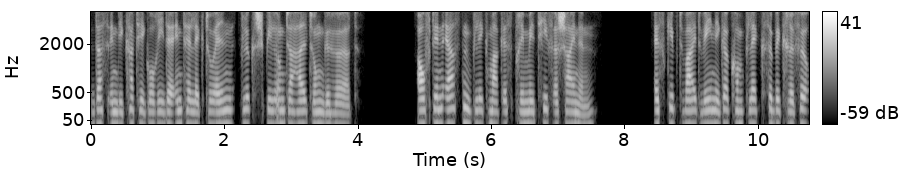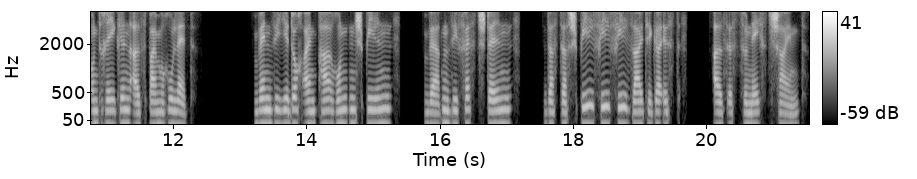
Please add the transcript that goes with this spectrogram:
das in die Kategorie der intellektuellen Glücksspielunterhaltung gehört. Auf den ersten Blick mag es primitiv erscheinen. Es gibt weit weniger komplexe Begriffe und Regeln als beim Roulette. Wenn Sie jedoch ein paar Runden spielen, werden Sie feststellen, dass das Spiel viel vielseitiger ist, als es zunächst scheint.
